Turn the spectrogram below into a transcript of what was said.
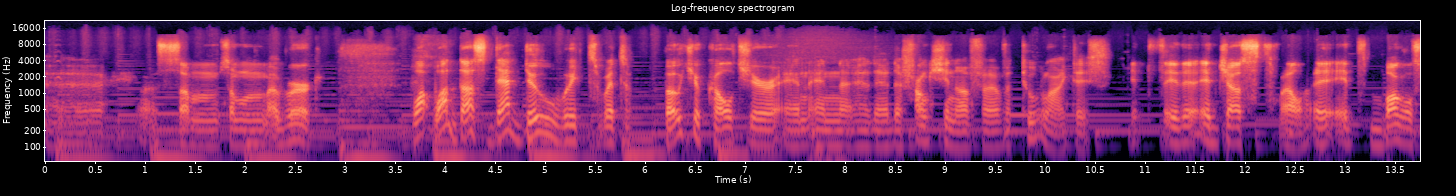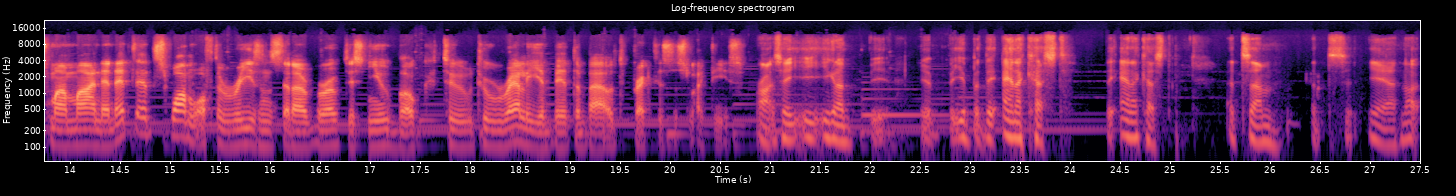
uh, some some uh, work. What what does that do with with both your culture and and uh, the the function of, of a tool like this? It, it, it just well it, it, boggles my mind and it, it's one of the reasons that i wrote this new book to to rally a bit about practices like these right so you're gonna you're, but the anarchist the anarchist. It's um, it's yeah. No,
